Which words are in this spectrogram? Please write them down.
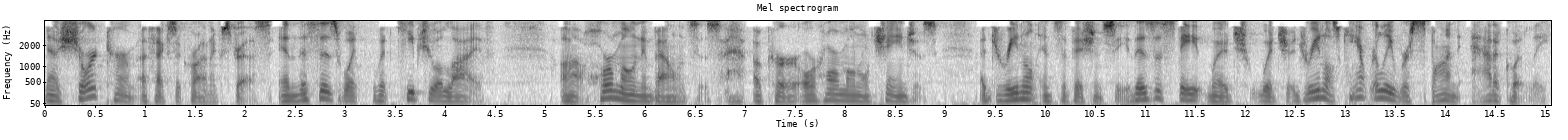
Now, short-term effects of chronic stress, and this is what, what keeps you alive. Uh, hormone imbalances occur or hormonal changes adrenal insufficiency. This is a state which which adrenals can't really respond adequately,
